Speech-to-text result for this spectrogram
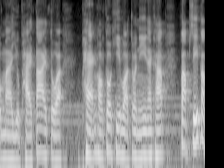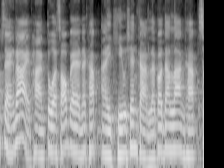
มมาอยู่ภายใต้ตัว แผงของตัวคีย์บอร์ดตัวนี้นะครับ ปรับสีปรับแสงได้ผ่านตัวซอฟต์แวร์นะครับ iQ เช่นกัน แล้วก็ด้านล่างครับส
